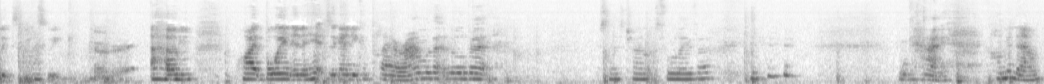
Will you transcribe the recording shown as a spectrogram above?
Squeak, squeak, squeak. Um, quite buoyant in the hips. Again, you can play around with it a little bit. Just let's try not to fall over. okay, coming down.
